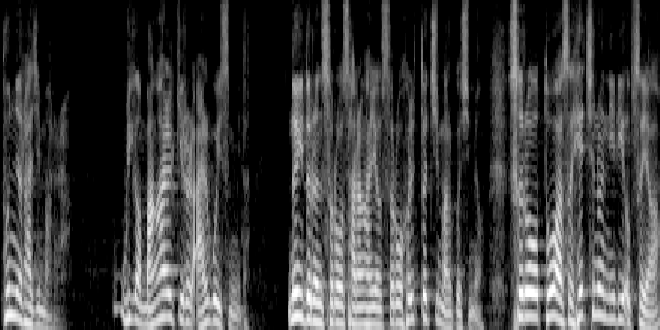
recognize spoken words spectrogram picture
분열하지 말아라. 우리가 망할 길을 알고 있습니다. 너희들은 서로 사랑하여 서로 헐뜯지 말 것이며 서로 도와서 해치는 일이 없어야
